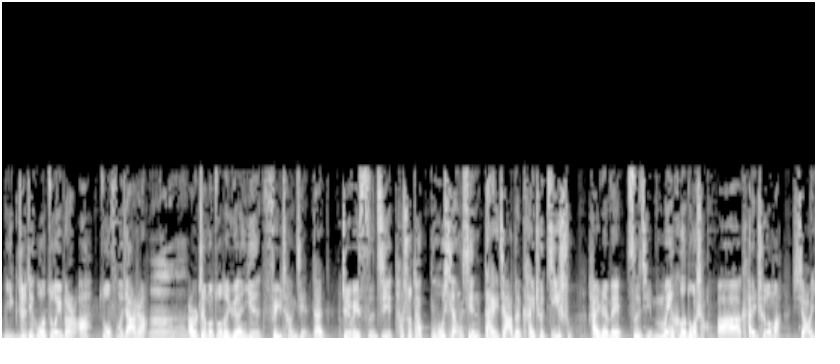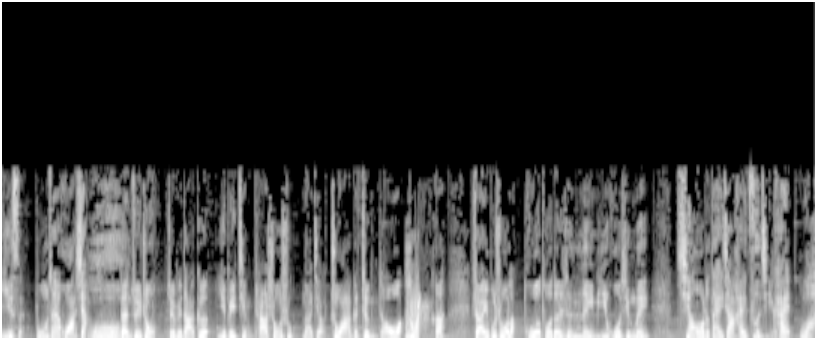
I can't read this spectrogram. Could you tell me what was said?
你直接给我坐一边啊，坐副驾上。而这么做的原因非常简单，这位司机他说他不相信代驾的开车技术，还认为自己没喝多少啊，开车嘛小意思不在话下。但最终这位大哥也被警察叔叔那叫抓个正着啊。哈，啥也不说了，妥妥的人类迷惑行为，叫了代驾还自己开，哇，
